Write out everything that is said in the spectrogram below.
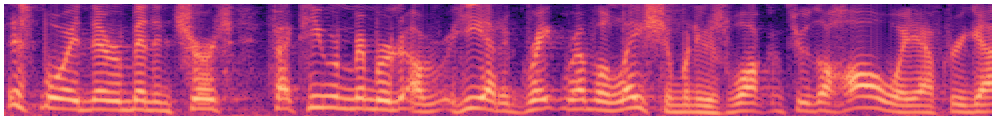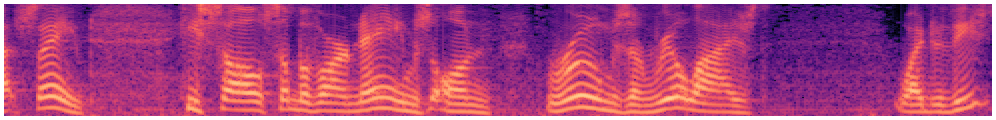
This boy had never been in church. In fact, he remembered a, he had a great revelation when he was walking through the hallway after he got saved. He saw some of our names on rooms and realized, why do these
